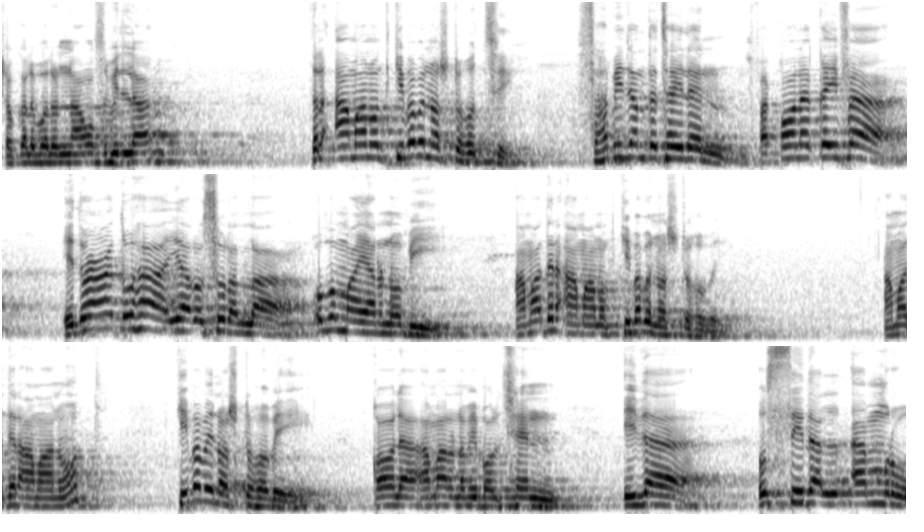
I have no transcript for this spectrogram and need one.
সকলে বলুন নাউজবিল্লা তাহলে আমানত কীভাবে নষ্ট হচ্ছে? সাহাবি জানতে চাইলেন, ফাকল কৈফা এদোহা ইয়া রসুল আল্লাহ ওগো মায়ার নবী, আমাদের আমানত কীভাবে নষ্ট হবে? আমাদের আমানত কীভাবে নষ্ট হবে? কলা আমার নবী বলছেন, ইদা উসিদ আল আমরু।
